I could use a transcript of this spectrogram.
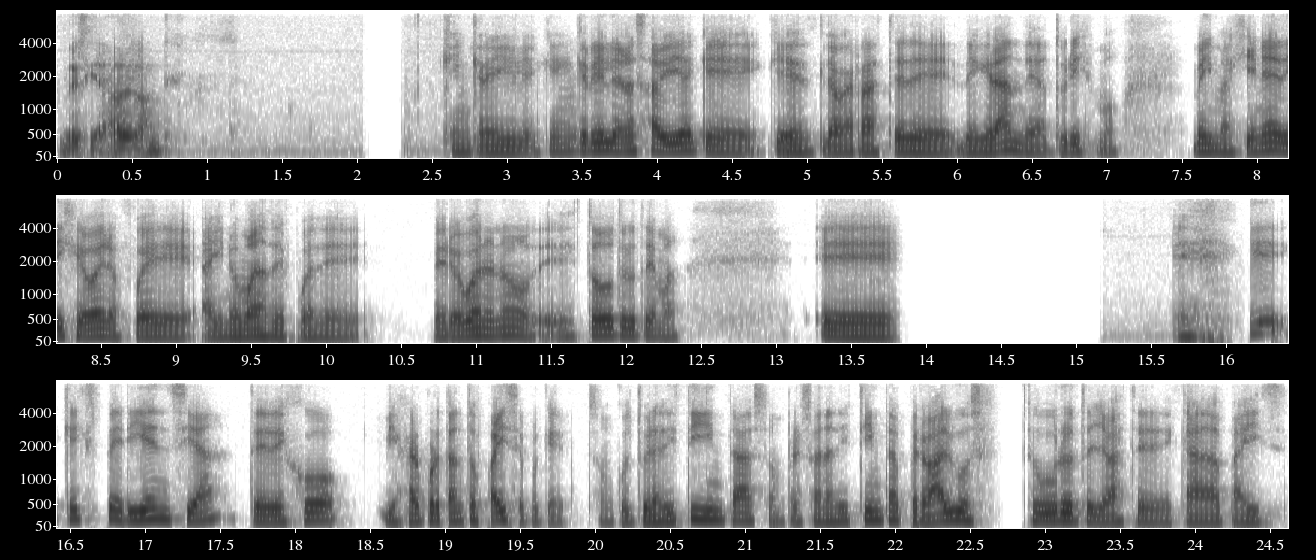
decía, adelante. Qué increíble, qué increíble. No sabía que, lo agarraste de grande a turismo me imaginé, dije, bueno, fue ahí nomás después de... Pero bueno, no, es todo otro tema. Eh, eh, ¿qué, experiencia te dejó viajar por tantos países? Porque son culturas distintas, son personas distintas, pero algo seguro te llevaste de cada país.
